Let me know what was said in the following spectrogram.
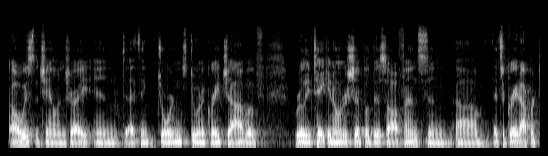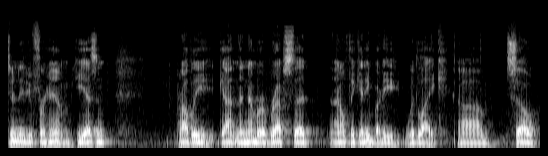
always the challenge, right? And I think Jordan's doing a great job of really taking ownership of this offense, and um, it's a great opportunity for him. He hasn't probably gotten the number of reps that I don't think anybody would like. Um, so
